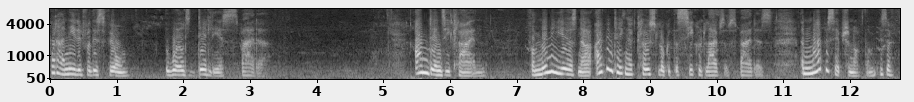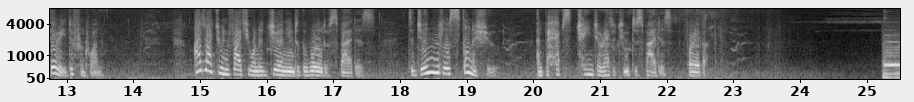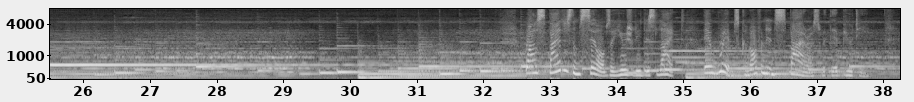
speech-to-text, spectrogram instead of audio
what I needed for this film, the world's deadliest spider. I'm Densey Clyne. For many years now, I've been taking a close look at the secret lives of spiders, and my perception of them is a very different one. I'd like to invite you on a journey into the world of spiders. It's a journey that'll astonish you and perhaps change your attitude to spiders forever. While spiders themselves are usually disliked, their webs can often inspire us with their beauty,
